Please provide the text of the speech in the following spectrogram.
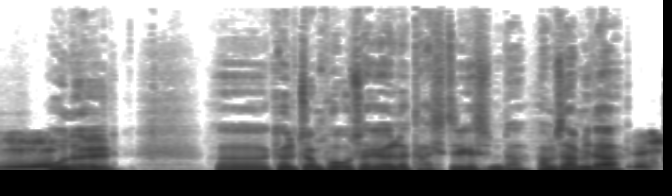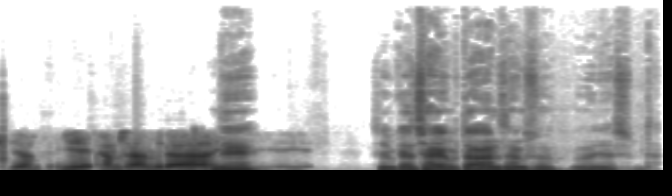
예. 오늘, 어, 결정 보고 저희가 연락 다시 드리겠습니다. 감사합니다. 그러시죠. 예, 감사합니다. 네. 예, 예. 지금까지 자유한국당 안상수 의원이었습니다.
